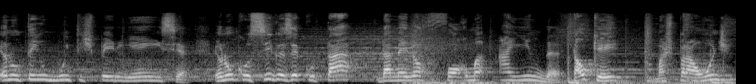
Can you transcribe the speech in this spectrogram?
eu não tenho muita experiência, eu não consigo executar da melhor forma ainda. Tá ok, mas para onde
